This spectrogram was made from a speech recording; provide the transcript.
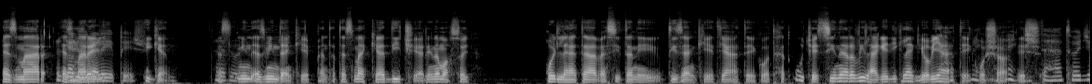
ez már, ez már egy... Lépés. Igen, ez, mind, ez mindenképpen, tehát ezt meg kell dicsérni, nem az, hogy hogy lehet elveszíteni 12 játékot? Hát úgy, hogy Sziner a világ egyik legjobb játékosa. Igen, és tehát, hogy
